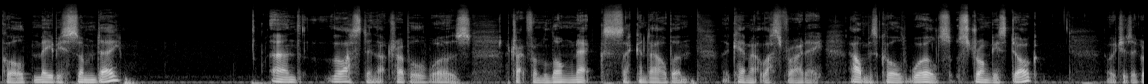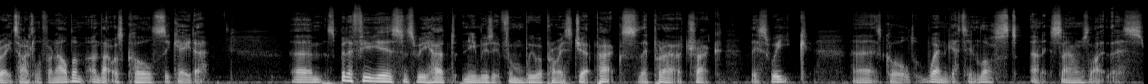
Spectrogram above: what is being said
called Maybe Someday. And the last in that treble was a track from Long Neck's second album that came out last Friday. album is called World's Strongest Dog, which is a great title for an album, and that was called Cicada. Um, it's been a few years since we had new music from We Were Promised Jetpacks. They put out a track this week. Uh, it's called When Getting Lost, and it sounds like this.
